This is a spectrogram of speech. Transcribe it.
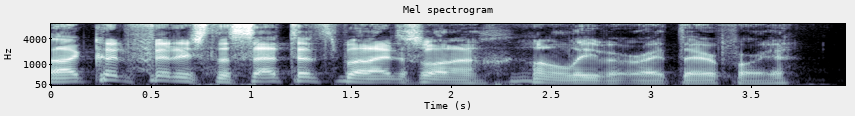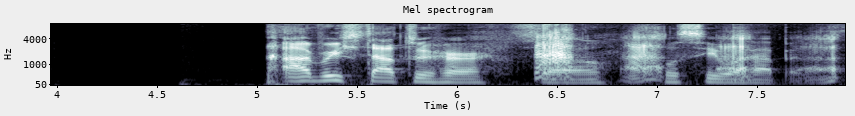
I couldn't finish the sentence, but I just want to want to leave it right there for you. I've reached out to her, so we'll see what happens.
